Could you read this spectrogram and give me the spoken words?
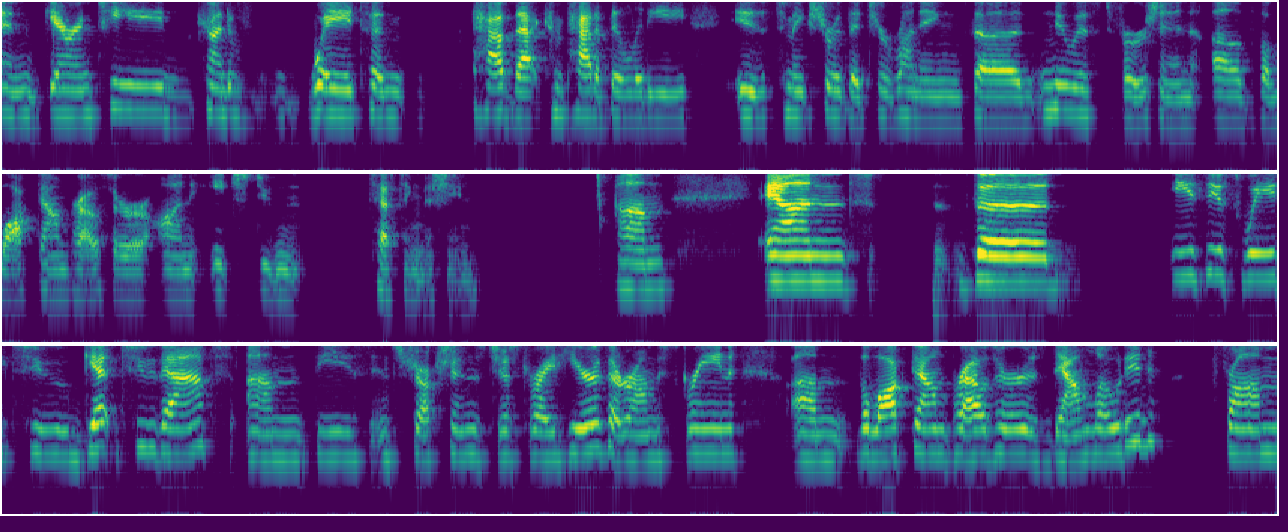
and guaranteed kind of way to have that compatibility is to make sure that you're running the newest version of the lockdown browser on each student testing machine. Um, and the easiest way to get to that, um, these instructions just right here that are on the screen, um, the lockdown browser is downloaded from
